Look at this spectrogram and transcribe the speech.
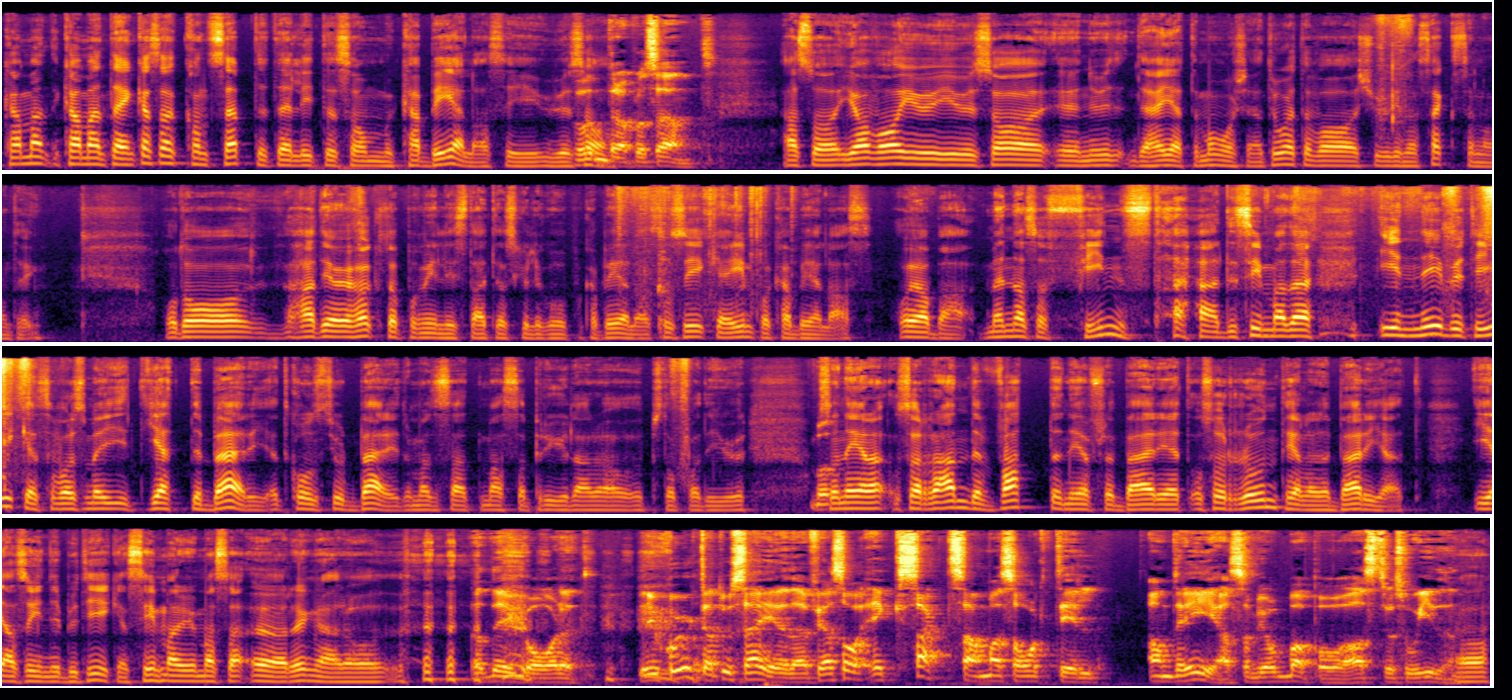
Kan man, kan man tänka sig att konceptet är lite som Cabelas i USA? 100 procent. Alltså jag var ju i USA, eh, nu, det här är jättemånga år sedan, jag tror att det var 2006 eller någonting. Och då hade jag ju högt upp på min lista att jag skulle gå på Cabelas. Och så gick jag in på Cabelas. Och jag bara, men alltså finns det här? Det simmade inne i butiken så var det som ett jätteberg, ett konstgjort berg. De hade satt massa prylar och uppstoppade djur. Och så, ner, och så rann det vatten ner för berget och så runt hela det berget. I, alltså inne i butiken simmar ju massa öringar och Ja, det är galet. Det är ju sjukt att du säger det där, för jag sa exakt samma sak till Andreas som jobbar på Astro Sweden. ja.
